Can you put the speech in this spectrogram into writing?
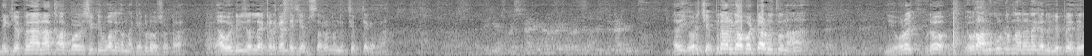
నీకు చెప్పిన ఆయన కార్పొరేటర్ సీట్ ఇవ్వాలి కదా నాకు ఎక్కడో చోట. యాభై డివిజన్లో ఎక్కడికంటే చేపిస్తారో నన్ను చెప్తే కదా. అదే ఎవరు చెప్పినారు కాబట్టి అడుగుతున్నా. నీ ఎవరో ఇప్పుడు ఎవరో అనుకుంటున్నారనే కదా నువ్వు చెప్పేది.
